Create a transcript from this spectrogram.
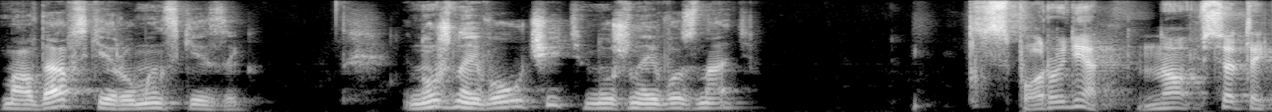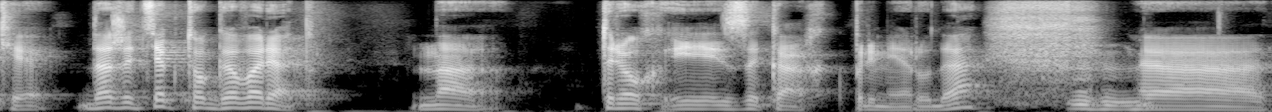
молдавский и румынский язык. Нужно его учить, нужно его знать. Спору нет. Но все-таки даже те, кто говорят на трех языках, к примеру, да, э,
